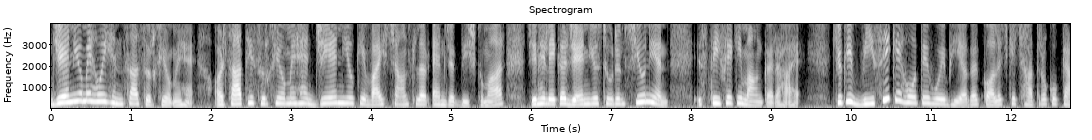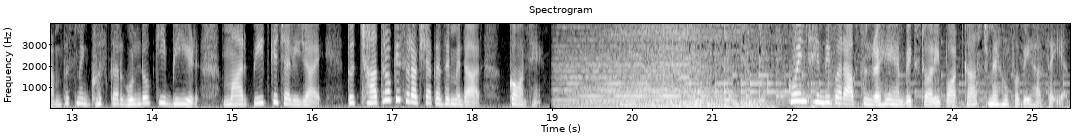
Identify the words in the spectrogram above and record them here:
जेएनयू में हुई हिंसा सुर्खियों में है और साथ ही सुर्खियों में है जेएनयू के vice chancellor M Jagadish Kumar जिन्हें लेकर जेएनयू स्टूडेंट्स यूनियन इस्तीफे की मांग कर रहा है। क्योंकि वीसी के होते हुए भी अगर कॉलेज के छात्रों को कैंपस में घुसकर गुंडों की भीड़, मारपीट के चली जाए तो छात्रों की सुरक्षा का जिम्मेदार कौन है? क्विंट हिंदी पर आप सुन रहे हैं बिग स्टोरी पॉडकास्ट मैं हूँ फबीहा सैयद।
